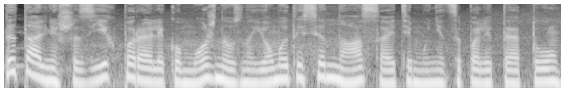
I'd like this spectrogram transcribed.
Детальніше з їх переліком можна ознайомитися на сайті муніципалітету.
